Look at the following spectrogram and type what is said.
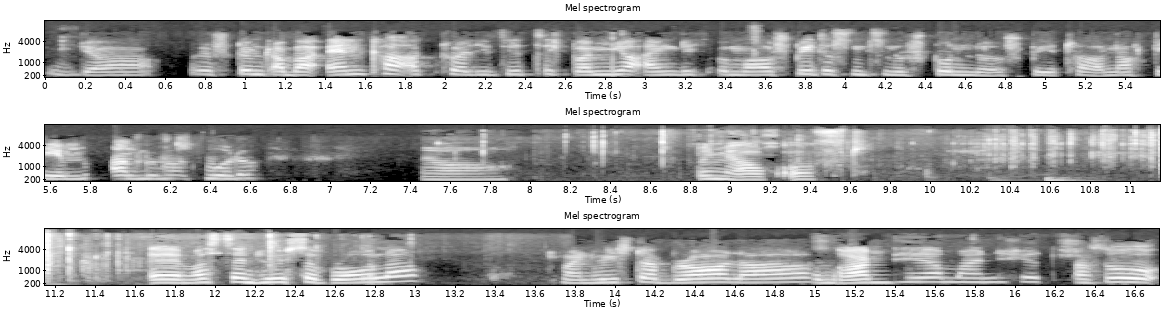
Ja, das stimmt, aber Anchor aktualisiert sich bei mir eigentlich immer spätestens eine Stunde später, nachdem angehört wurde. Ja. Bei mir auch oft. Äh, was ist dein höchster Brawler? Mein höchster Brawler. Vom Rang her, meine ich jetzt. Ach so,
